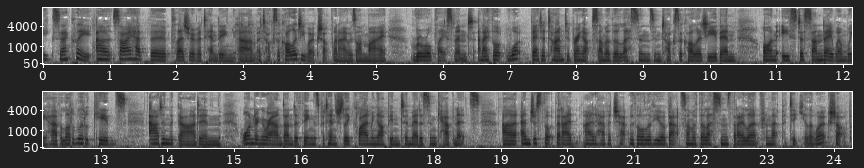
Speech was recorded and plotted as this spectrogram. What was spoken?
Exactly. Uh, so I had the pleasure of attending um, a toxicology workshop when I was on my rural placement, and I thought, what better time to bring up some of the lessons in toxicology than on Easter Sunday when we have a lot of little kids out in the garden, wandering around under things, potentially climbing up into medicine cabinets, uh, and just thought that I'd, I'd have a chat with all of you about some of the lessons that I learnt from that particular workshop.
